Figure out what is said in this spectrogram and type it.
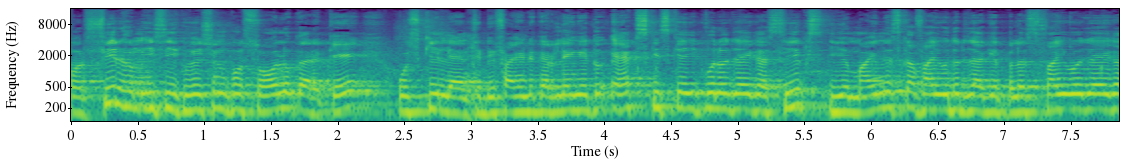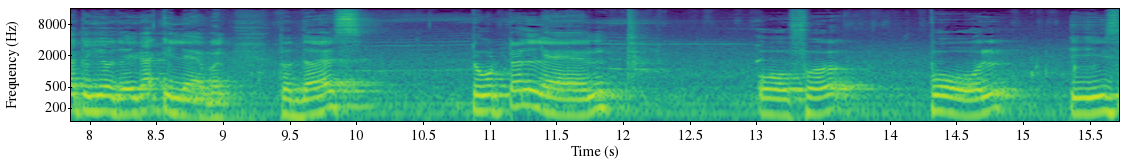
और फिर हम इस इक्वेशन को सॉल्व करके उसकी लेंथ भी फाइंड कर लेंगे। तो x किसके इक्वल हो जाएगा? सिक्स ये माइनस का फाइव उधर जाके प्लस फाइव हो जाएगा तो ये हो जाएगा इलेवन तो दस total length of pole is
